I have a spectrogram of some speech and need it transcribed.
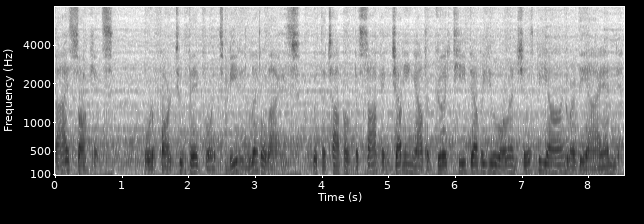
eye sockets were far too big for its beady little eyes, with the top of the socket jutting out a good TW or inches beyond where the eye ended.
